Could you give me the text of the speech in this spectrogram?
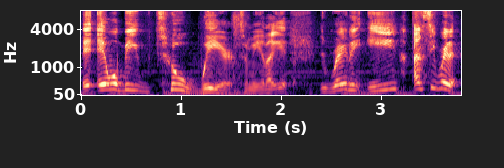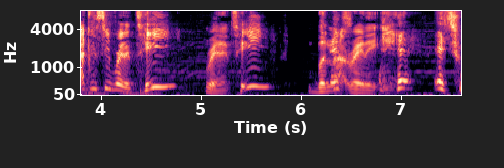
It, it will be too weird to me. Like it, rated E, I see rated. I can see rated T, rated T, but not It's- rated E. it's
